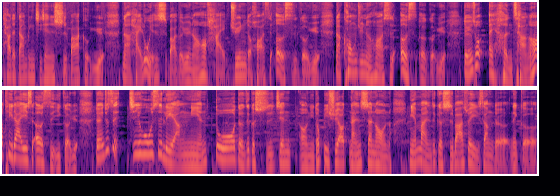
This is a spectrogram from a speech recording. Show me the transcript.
他的当兵期限是十八个月，那海陆也是十八个月，然后海军的话是二十个月，那空军的话是二十二个月，等于说哎很长，然后替代役是二十一个月，等于就是几乎是两年多的这个时间哦，你都必须要男生哦年满这个十八岁以上的那个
